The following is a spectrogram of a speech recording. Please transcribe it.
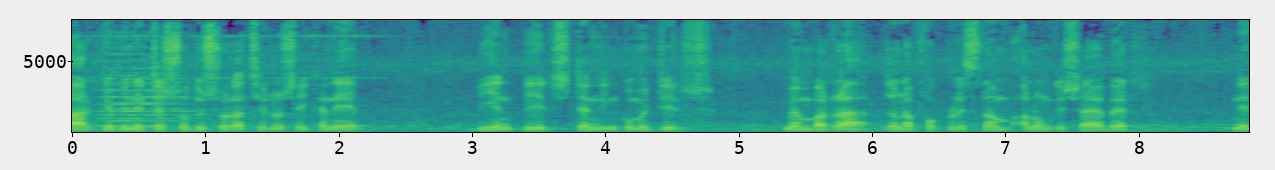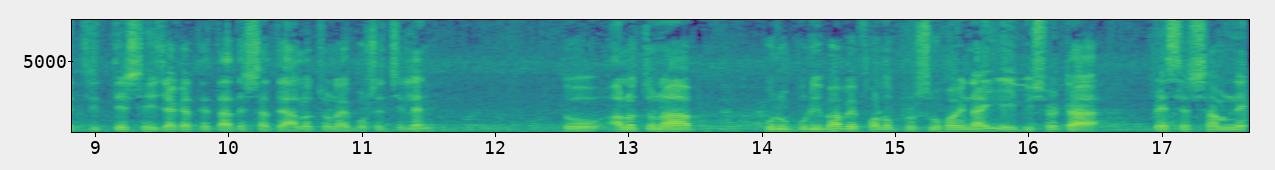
তার ক্যাবিনেটের সদস্যরা ছিল, সেইখানে বিএনপির স্ট্যান্ডিং কমিটির মেম্বাররা জনাব ফখরুল ইসলাম আলমগীর সাহেবের নেতৃত্বে সেই জায়গাতে তাদের সাথে আলোচনায় বসেছিলেন। তো আলোচনা পুরোপুরিভাবে ফলপ্রসূ হয় নাই। এই বিষয়টা প্রেসের সামনে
